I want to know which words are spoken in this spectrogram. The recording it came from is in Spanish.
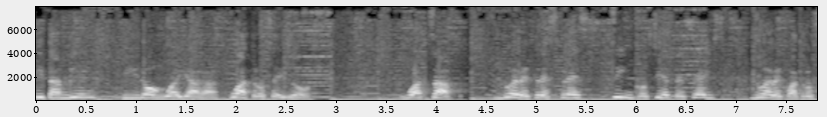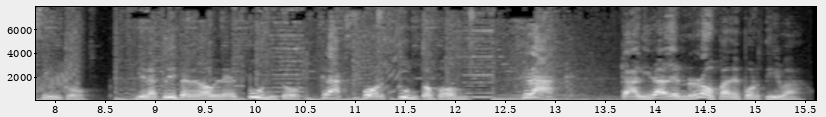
y también Girón Guayaga 462. WhatsApp 933-576-945 y en la www.cracksport.com. Crack, calidad en ropa deportiva.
